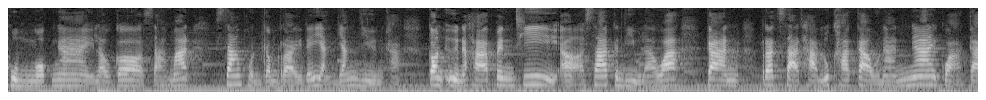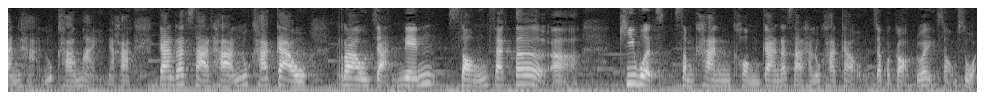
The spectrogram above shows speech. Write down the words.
คุมงบง่าย แล้วก็สามารถ สร้างผลกำไรได้อย่างยั่งยืนค่ะ ก่อนอื่นนะคะเป็นที่ทราบกันดีอยู่แล้วว่า การรักษาฐานลูกค้าเก่านั้นง่ายกว่าการหาลูกค้าใหม่นะคะ การรักษาฐานลูกค้าเก่า เราจะเน้น2 factor keyword สำคัญของการรักษาฐานลูกค้าเก่าจะประกอบด้วย 2 ส่วน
